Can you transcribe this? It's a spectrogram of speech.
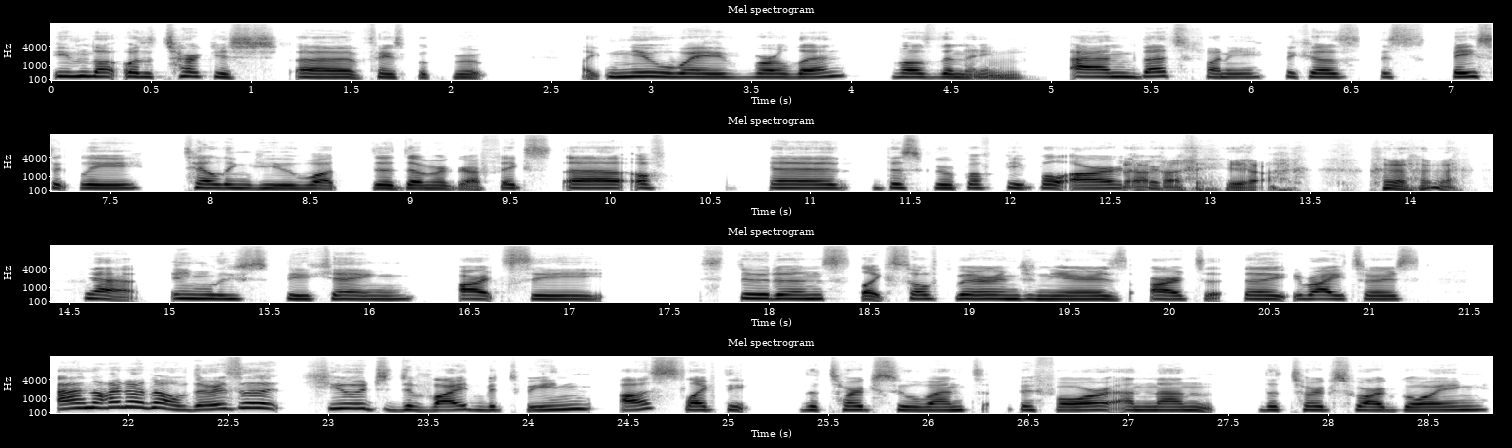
even though it was a Turkish uh, Facebook group, like New Wave Berlin was the name. And that's funny because it's basically telling you what the demographics uh, of uh, this group of people are. yeah. yeah. English speaking, artsy students, like software engineers, art uh, writers. And I don't know, there's a huge divide between us, like the, the Turks who went before, and then the Turks who are going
